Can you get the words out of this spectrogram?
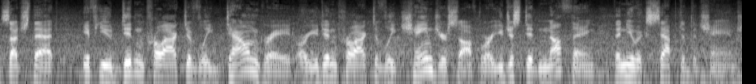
such that if you didn't proactively downgrade or you didn't proactively change your software, you just did nothing, then you accepted the change.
